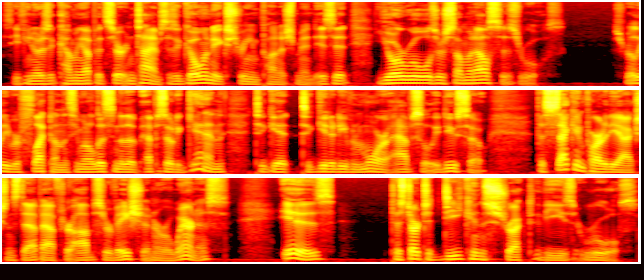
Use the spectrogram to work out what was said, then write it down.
See if you notice it coming up at certain times. Does it go into extreme punishment? Is it your rules or someone else's rules? Just really reflect on this. You want to listen to the episode again to get to get it even more, absolutely do so. The second part of the action step after observation or awareness is to start to deconstruct these rules.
